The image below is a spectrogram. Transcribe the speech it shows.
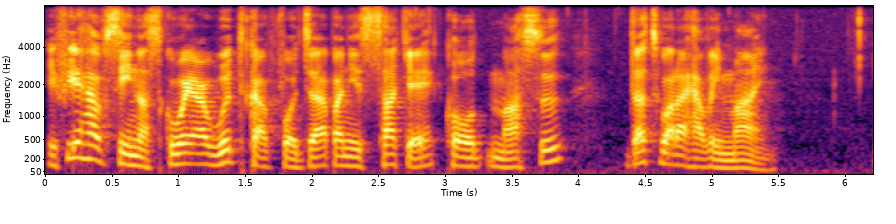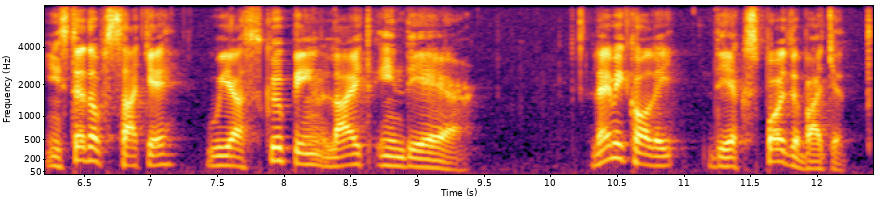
If you have seen a square wood cup for Japanese sake called masu, that's what I have in mind. Instead of sake, we are scooping light in the air. Let me call it the exposure bucket.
